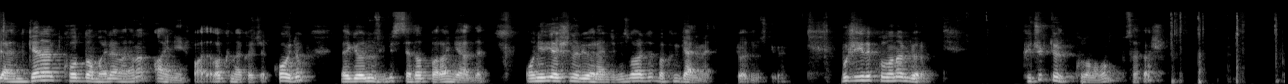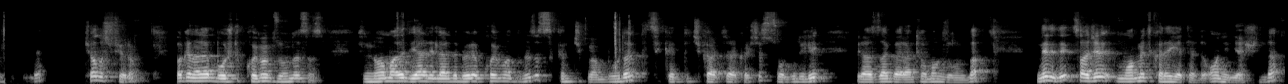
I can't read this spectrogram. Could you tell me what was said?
Yani genel kodlamayla hemen hemen aynı ifade. Bakın arkadaşlar koydum ve gördüğünüz gibi Sedat Baran geldi. 17 yaşında bir öğrencimiz vardı. Bakın gelmedi. Gördüğünüz gibi. Bu şekilde kullanabiliyorum. Küçüktür kullanalım bu sefer. Bu şekilde. Çalıştırıyorum. Bakın araya boşluk koymak zorundasınız. Şimdi normalde diğer dillerde böyle koymadığınızda sıkıntı çıkmıyor. Burada sıkıntı çıkartır arkadaşlar. Sol dili biraz daha garanti olmak zorunda. Ne dedi? Sadece Muhammed Kare'ye getirdi 17 yaşında.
